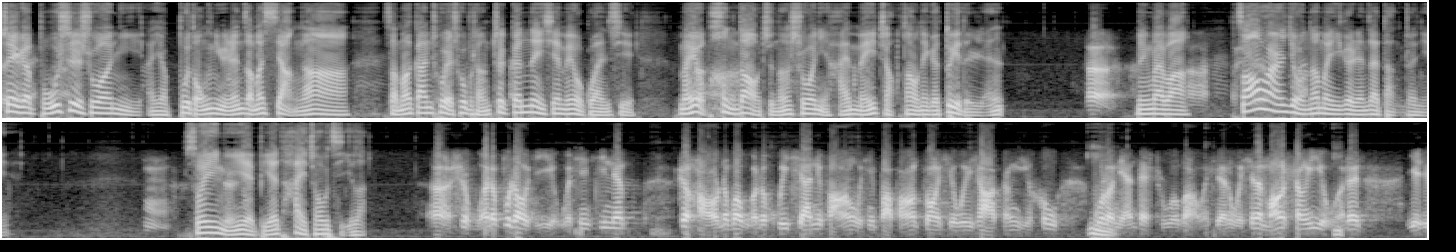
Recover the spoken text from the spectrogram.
这个不是说你哎呀不懂女人怎么想啊，怎么干处也处不成，这跟那些没有关系，没有碰到，只能说你还没找到那个对的人，嗯。明白吧？啊早晚有那么一个人在等着你，嗯。所以你也别太着急了。呃，是我这不着急，我寻思今年正好那么，我这回迁的房子，我寻思把房子装修一下，等以后过了年再说吧。我现在我现在忙生意，我这也就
